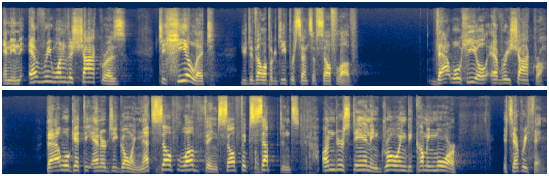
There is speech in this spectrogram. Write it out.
And in every one of the chakras, to heal it, you develop a deeper sense of self love. That will heal every chakra. That will get the energy going. That self love thing, self acceptance, understanding, growing, becoming more. It's everything.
